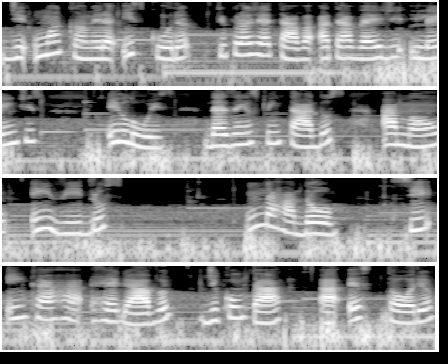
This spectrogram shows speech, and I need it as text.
de uma câmera escura que projetava através de lentes e luz desenhos pintados à mão em vidros. Um narrador se encarregava de contar a história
